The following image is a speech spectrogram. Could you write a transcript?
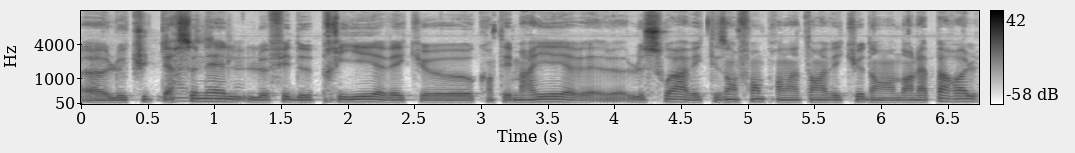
Euh, le culte personnel, le fait de prier avec, euh, quand tu es marié, euh, le soir avec tes enfants, prendre un temps avec eux dans, dans la parole,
